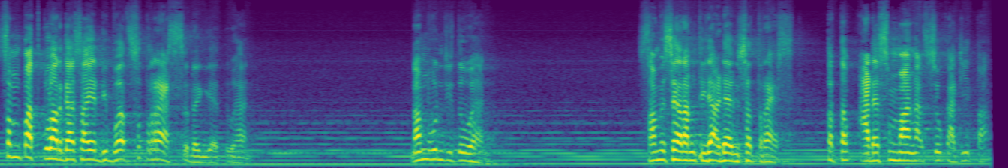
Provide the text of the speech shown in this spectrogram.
Sempat keluarga saya dibuat stres, sudah ya Tuhan. Namun di Tuhan, sampai sekarang tidak ada yang stres. Tetap ada semangat sukacita.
